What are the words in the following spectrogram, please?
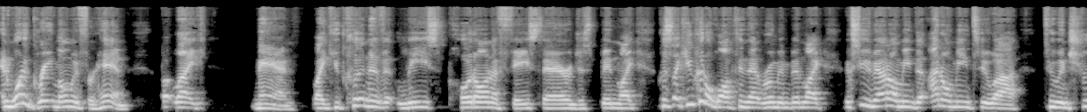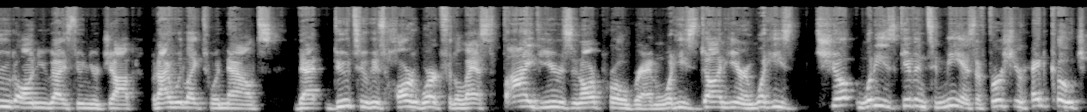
And what a great moment for him. But like, man, like you couldn't have at least put on a face there and just been like, because like you could have walked in that room and been like, excuse me, I don't mean to, I don't mean to uh to intrude on you guys doing your job, but I would like to announce that due to his hard work for the last five years in our program and what he's done here and what he's show what he's given to me as a first year head coach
